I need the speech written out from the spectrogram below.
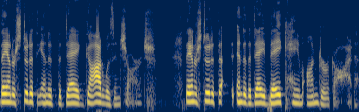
They understood at the end of the day, God was in charge. They understood at the end of the day, they came under God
